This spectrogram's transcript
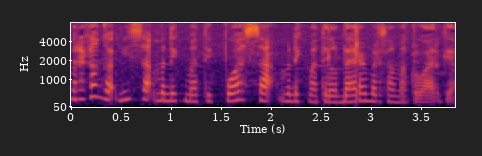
Mereka nggak bisa menikmati puasa menikmati lebaran bersama keluarga.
